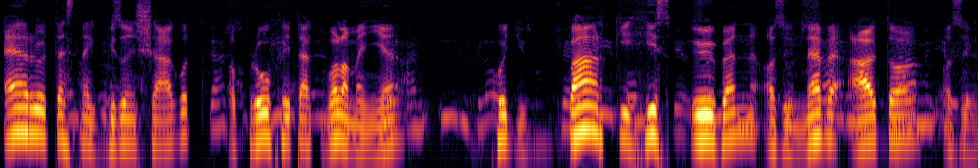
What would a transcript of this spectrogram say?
Erről tesznek bizonyságot a proféták valamennyien, hogy bárki hisz őben, az ő neve által, az ő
